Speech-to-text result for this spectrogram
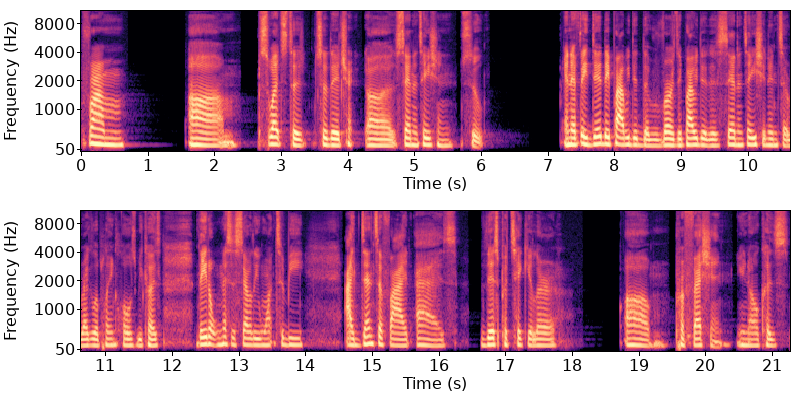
from um sweats to to their uh sanitation suit and if they did, they probably did the reverse. They probably did the sanitation into regular plain clothes because they don't necessarily want to be identified as this particular um, profession, you know, because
